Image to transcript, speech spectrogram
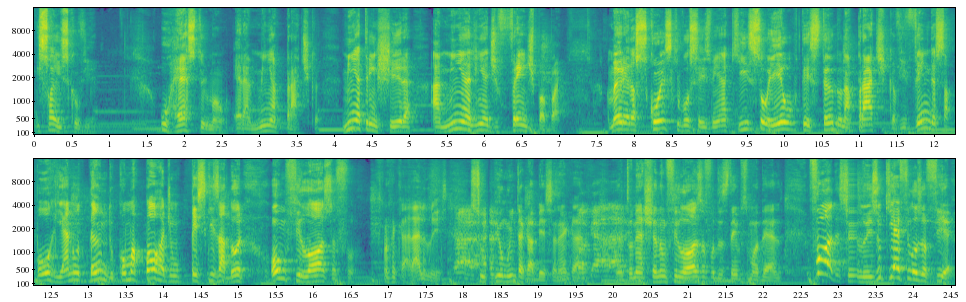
E só isso que eu via. O resto, irmão, era a minha prática, minha trincheira, a minha linha de frente, papai. A maioria das coisas que vocês veem aqui sou eu testando na prática, vivendo essa porra e anotando como a porra de um pesquisador ou um filósofo. Caralho, Luiz. Caralho. Subiu muita cabeça, né, cara? Caralho. Eu tô me achando um filósofo dos tempos modernos. Foda-se, Luiz. O que é filosofia?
